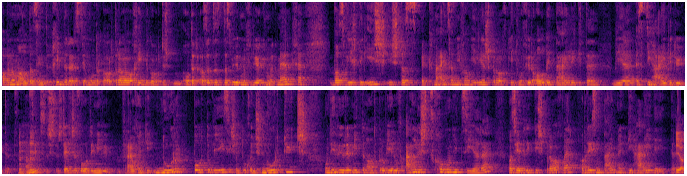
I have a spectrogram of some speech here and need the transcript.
Aber nochmal, da sind Kinderärzte wunderbar dran, Kindergarten, oder, also das, das würde man früh genug merken. Was wichtig ist, ist, dass es eine gemeinsame Familiensprache gibt, die für alle Beteiligten wie ein Zuhause bedeutet. Also jetzt stell dir vor, deine Frau könnte nur Portugiesisch und du könntest nur Deutsch und ich würde miteinander probieren, auf Englisch zu kommunizieren, was ja dritte Sprache wäre, aber ihr sind beide nicht die dort. Ja.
